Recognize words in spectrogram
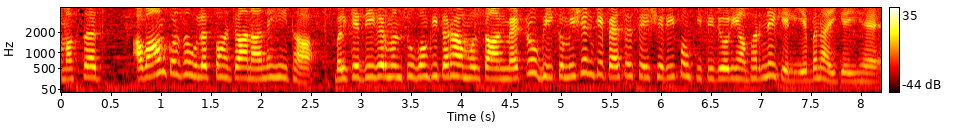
مقصد عوام کو سہولت پہنچانا نہیں تھا، بلکہ دیگر منصوبوں کی طرح ملتان میٹرو بھی کمیشن کے پیسے سے شریفوں کی تجوریاں بھرنے کے لیے بنائی گئی ہے۔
